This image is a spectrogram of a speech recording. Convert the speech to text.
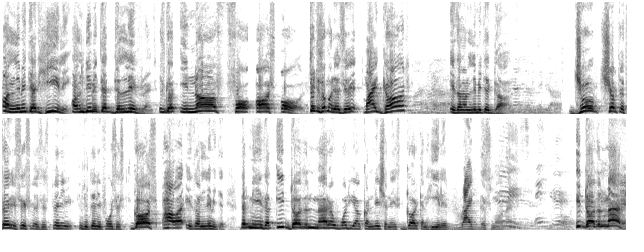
unlimited healing, unlimited deliverance. He's got enough for us all. Tell you somebody and say, My God is an unlimited God. Job chapter 36, verses 22 to 24 says, God's power is unlimited. That means that it doesn't matter what your condition is, God can heal it right this moment. It doesn't matter.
